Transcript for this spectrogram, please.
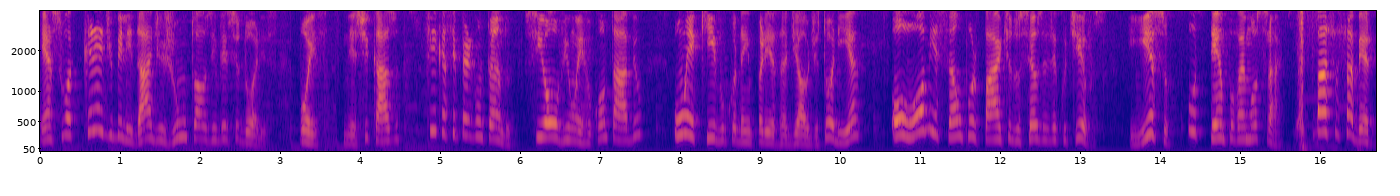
é a sua credibilidade junto aos investidores, pois, neste caso, fica se perguntando se houve um erro contábil, um equívoco da empresa de auditoria ou omissão por parte dos seus executivos. E isso o tempo vai mostrar. Basta saber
